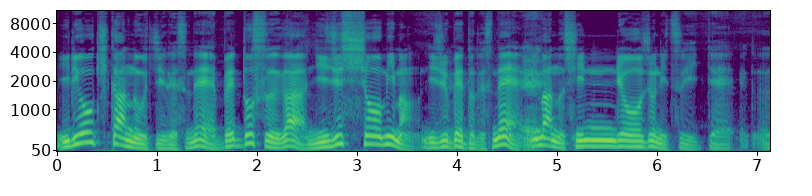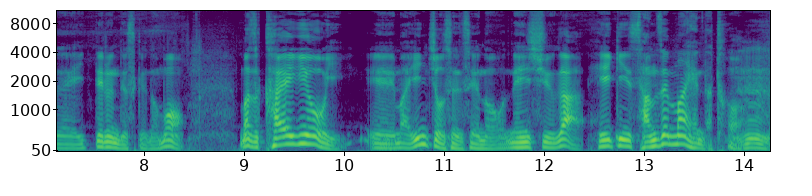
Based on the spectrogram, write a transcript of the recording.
医療機関のうちですね、ベッド数が20床未満、20ベッドですね、えー、未満の診療所について、えー、言ってるんですけども、まず開業医、えーまあ、院長先生の年収が平均3000万円だと、うん、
